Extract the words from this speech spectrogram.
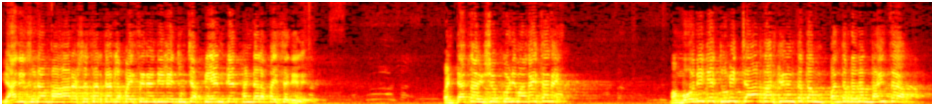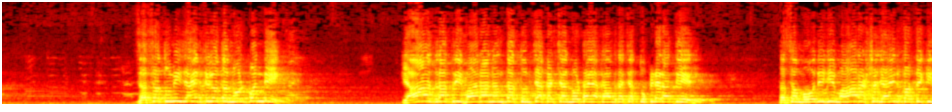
यांनी सुद्धा महाराष्ट्र सरकारला पैसे नाही दिले तुमच्या पीएम केअर फंडाला पैसे दिले. पण त्याचा हिशोब कोणी मागायचा नाही. मग मोदीजी तुम्ही चार तारखेनंतर तर पंतप्रधान नाहीच जसं तुम्ही जाहीर केलं होतं नोटबंदी की आज रात्री बारा नंतर तुमच्याकडच्या नोटा या कागदाच्या तुकडे राहतील. तसं मोदीजी महाराष्ट्र जाहीर करते की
